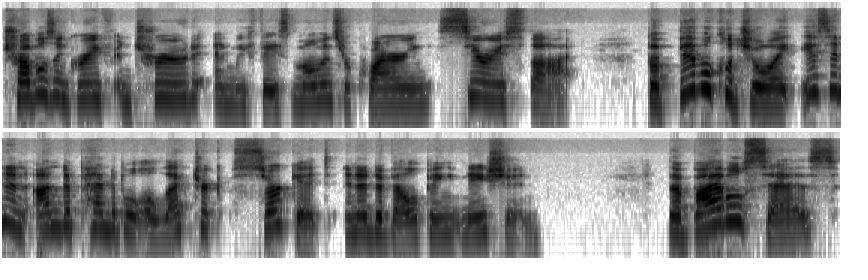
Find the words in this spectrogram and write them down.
Troubles and grief intrude, and we face moments requiring serious thought. But biblical joy isn't an undependable electric circuit in a developing nation. The Bible says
